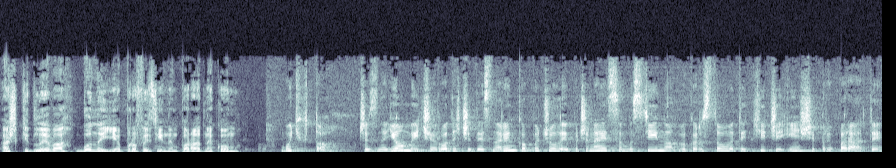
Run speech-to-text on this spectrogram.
а шкідлива, бо не є професійним порадником. Будь-хто, чи знайомий, чи родич, чи десь на ринку почули, і починають самостійно використовувати ті чи інші препарати.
